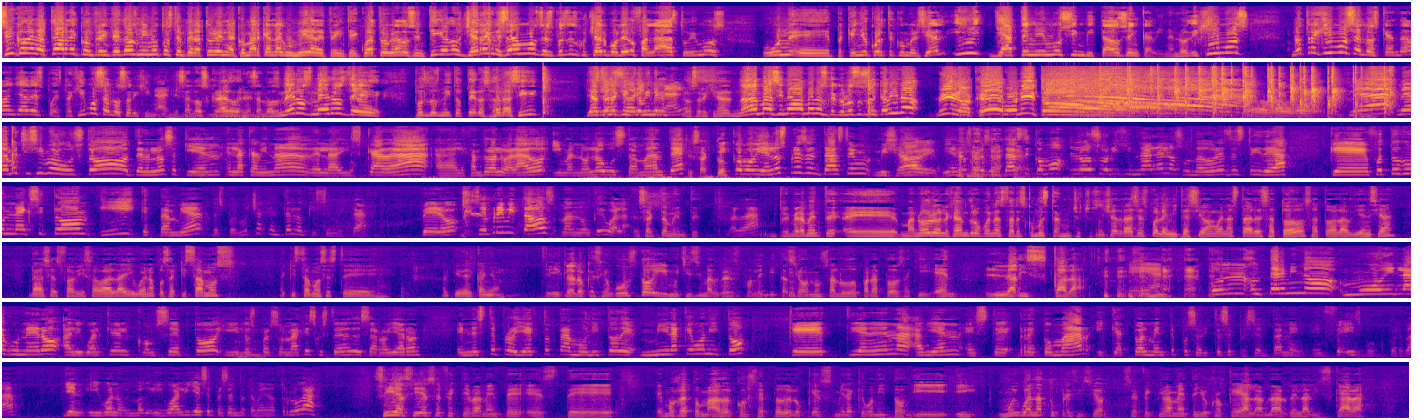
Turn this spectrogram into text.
Cinco de la tarde con 32 minutos, temperatura en la comarca lagunera de 34 grados centígrados. Ya regresamos después de escuchar Bolero Falaz. Tuvimos un eh, pequeño corte comercial y ya tenemos invitados en cabina. Lo dijimos, no trajimos a los que andaban ya después, trajimos a los originales, a los creadores, a los meros meros de, pues los mitoteros. Ahora sí, ya están ¿Los aquí en cabina. originales? Los originales, nada más y nada menos que con nosotros en cabina. ¡Mira qué bonito! Me da, me da muchísimo gusto tenerlos aquí en, en la cabina de la discada, a Alejandro Alvarado y Manolo Bustamante. Exacto. Y como bien los presentaste, mi chave, bien los presentaste como los originales, los fundadores de esta idea, que fue todo un éxito y que también después mucha gente lo quiso imitar. Pero siempre imitados, más nunca igualados, Exactamente. ¿verdad? Primeramente, eh, Manolo, Alejandro, buenas tardes. ¿Cómo están, muchachos? Muchas gracias por la invitación. Buenas tardes a todos, a toda la audiencia. Gracias, Fabi Zavala. Y bueno, pues aquí estamos, aquí estamos este, al pie del cañón. Sí, claro que sí, un gusto y muchísimas gracias por la invitación. Un saludo para todos aquí en La Discada. un, un término muy lagunero, al igual que el concepto y los personajes que ustedes desarrollaron en este proyecto tan bonito de Mira qué bonito que tienen a, a bien este retomar y que actualmente pues ahorita se presentan en, en Facebook, ¿verdad? Y, en- y bueno, igual y ya se presentan también en otro lugar. Sí, así es, efectivamente. Este, hemos retomado el concepto de lo que es, mira qué bonito, y, y muy buena tu precisión. Efectivamente, yo creo que al hablar de la discada,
